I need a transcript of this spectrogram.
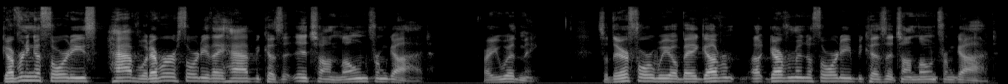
Governing authorities have whatever authority they have because it's on loan from God. Are you with me? So therefore, we obey uh, government authority because it's on loan from God.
